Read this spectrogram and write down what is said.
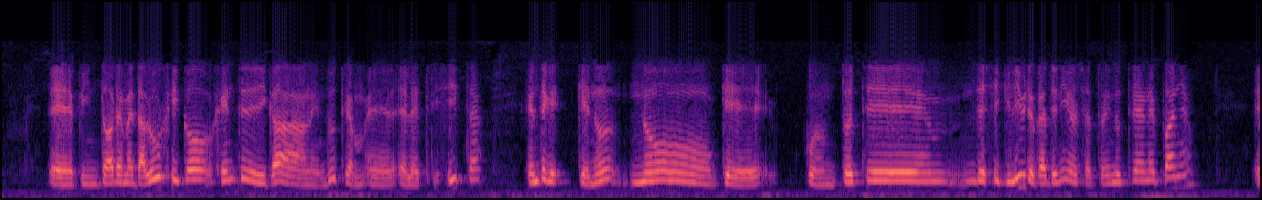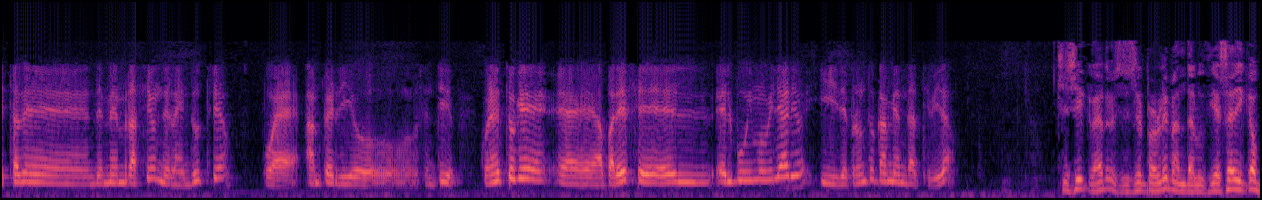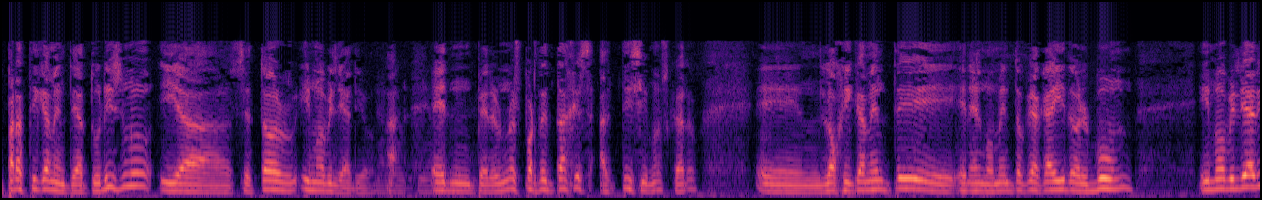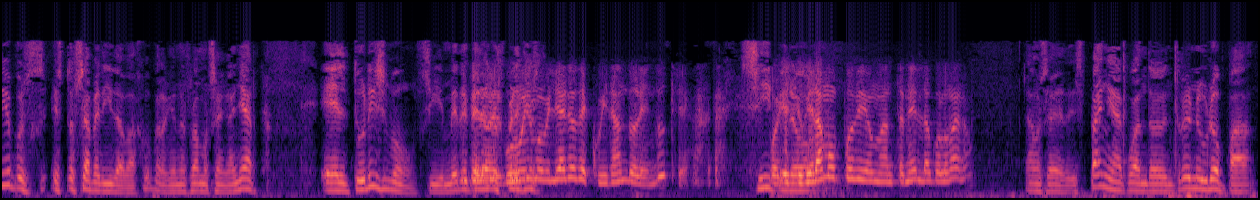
eh, pintores metalúrgicos, gente dedicada a la industria, eh, electricistas, gente que, que no, no, que con todo este desequilibrio que ha tenido el sector industrial en España, esta desmembración de, la industria, pues han perdido sentido. Con esto que aparece el, el boom inmobiliario y de pronto cambian de actividad. Sí, sí, claro, ese es el problema. Andalucía se ha dedicado prácticamente a turismo y a sector inmobiliario, pero en unos porcentajes altísimos, claro. lógicamente, en el momento que ha caído el boom inmobiliario, pues esto se ha venido abajo, para que nos vamos a engañar. El turismo, si en vez de pero el boom inmobiliario descuidando la industria. Sí, Porque pero... si hubiéramos podido mantenerla por lo menos. Vamos a ver, España cuando entró en Europa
